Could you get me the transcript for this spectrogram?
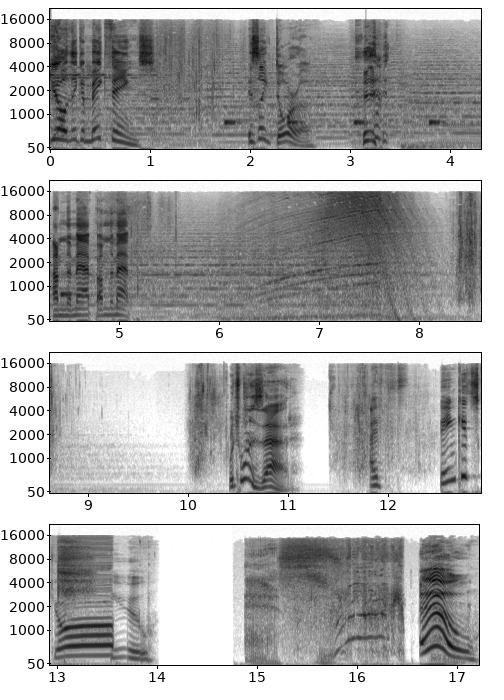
Yo, they can make things. It's like Dora. I'm the map. I'm the map. Which one is that? I think it's Yup. Q. Ew.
